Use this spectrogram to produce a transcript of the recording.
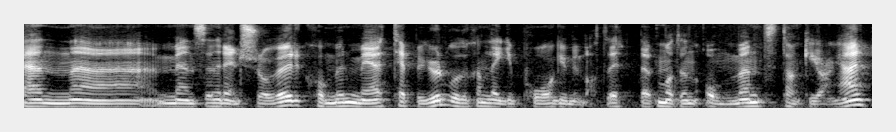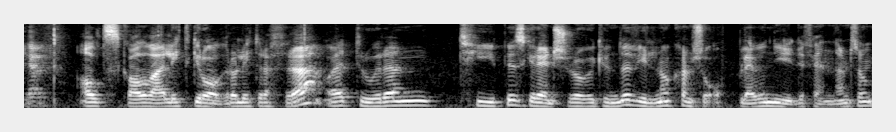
en, eh, mens en Range Rover kommer med teppegulv, hvor du kan legge på gummimatter. Det er på en måte en omvendt tankegang her. Ja. Alt skal være litt grovere og litt røffere. Og jeg tror en typisk Range Rover-kunde vil nok kanskje oppleve nye Defenderen som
